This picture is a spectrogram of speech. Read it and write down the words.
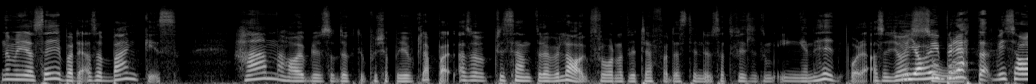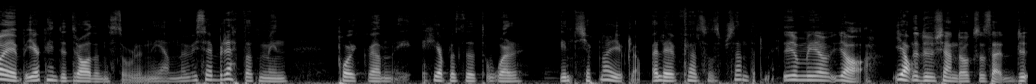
Nej, men jag säger bara det, alltså Bankis, han har ju blivit så duktig på att köpa julklappar, alltså presenter överlag, från att vi träffades till nu, så att det finns liksom ingen hejd på det. Alltså jag Men jag har så... ju berättat, vi sa ju, jag kan inte dra den historien igen, men vi har ju berättat min pojkvän helt plötsligt ett år inte köpt några julklapp eller födelsedagspresenter till mig. Ja, men jag, ja. Ja, när du kände också så här, du,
